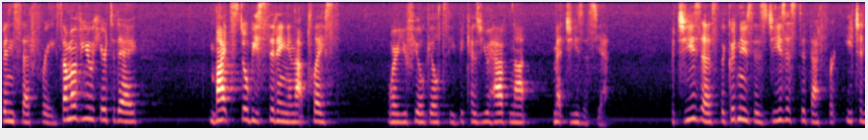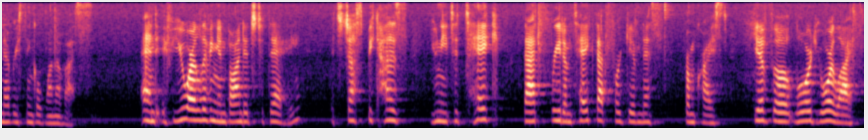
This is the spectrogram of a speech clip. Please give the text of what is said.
been set free. Some of you here today might still be sitting in that place where you feel guilty because you have not met Jesus yet. But Jesus, the good news is, Jesus did that for each and every single one of us. And if you are living in bondage today, it's just because you need to take that freedom, take that forgiveness from Christ. Give the Lord your life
